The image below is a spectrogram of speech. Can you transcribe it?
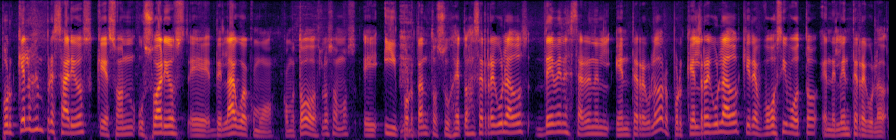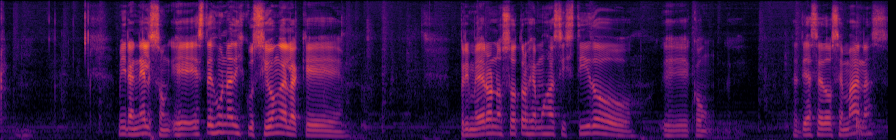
¿por qué los empresarios que son usuarios eh, del agua, como, como todos lo somos, eh, y por tanto sujetos a ser regulados, deben estar en el ente regulador? ¿Por qué el regulado quiere voz y voto en el ente regulador? Mira, Nelson, esta es una discusión a la que primero nosotros hemos asistido con, desde hace dos semanas.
